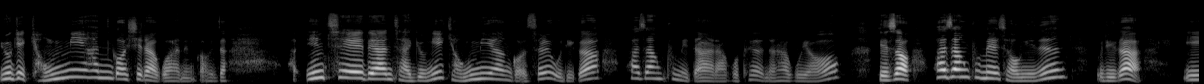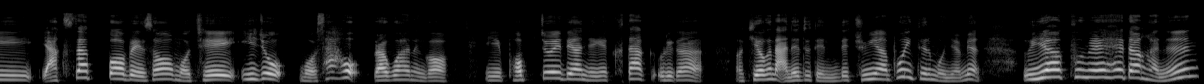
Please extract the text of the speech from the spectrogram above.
이게 경미한 것이라고 하는 거. 그러니까 인체에 대한 작용이 경미한 것을 우리가 화장품이다라고 표현을 하고요. 그래서 화장품의 정의는 우리가 이 약사법에서 뭐 제2조 뭐 4호라고 하는 거 이 법조에 대한 얘기 그닥 우리가 어, 기억은 안 해도 되는데 중요한 포인트는 뭐냐면 의약품에 해당하는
